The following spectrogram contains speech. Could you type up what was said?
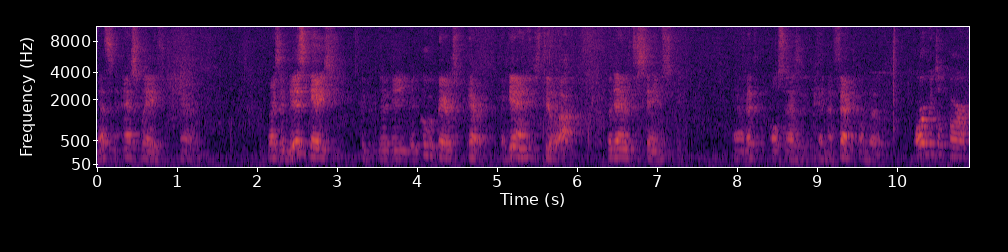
That's an S-wave pairing. Whereas in this case, the, the, the Cooper pair is paired. Again, still up, but then with the same spin. And that also has a, an effect on the orbital part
